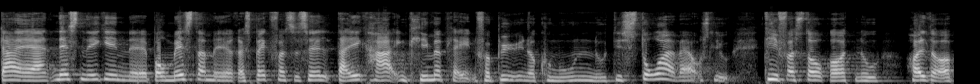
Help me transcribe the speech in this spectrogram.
Der er næsten ikke en øh, borgmester med respekt for sig selv, der ikke har en klimaplan for byen og kommunen nu. De store erhvervsliv, de forstår godt nu, hold da op,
